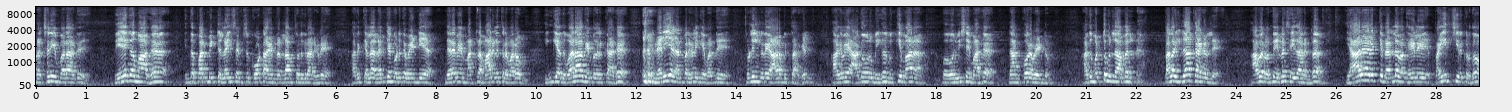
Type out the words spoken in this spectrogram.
பிரச்சனையும் வராது. வேகமாக இந்த பர்மிட் லைசன்ஸு கோட்டா என்றெல்லாம் சொல்கிறார்களே அதுக்கெல்லாம் லஞ்சம் கொடுக்க வேண்டிய நிலைமை மற்ற மாநிலத்தில் வரும். இங்கே அது வராது என்பதற்காக நிறைய நண்பர்கள் இங்கே வந்து தொழில்களை ஆரம்பித்தார்கள். ஆகவே அது ஒரு மிக முக்கியமான ஒரு விஷயமாக நாம் கூற வேண்டும். அது மட்டும் இல்லாமல் பல இலாக்காகளிலே அவர் வந்து என்ன செய்தார் என்றால் யார் யாருக்கு நல்ல வகையிலே பயிற்சி இருக்கிறதோ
